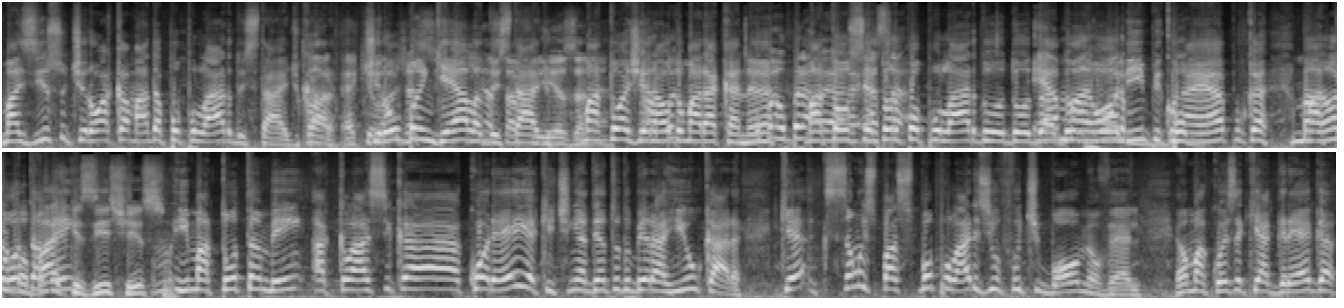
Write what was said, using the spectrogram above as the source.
Mas isso tirou a camada popular do estádio, cara. Claro, é que tirou o banguela tinha do estádio, frieza, né? matou a geral Do Maracanã, Bra- matou o é, setor essa- popular do, do, é da- a do- do maior Olímpico bo- na época. maior matou também, que existe isso. E matou também a clássica Coreia que tinha dentro do Beira Rio, cara. Que, é- que são espaços populares e o futebol, meu velho. É uma coisa que agrega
